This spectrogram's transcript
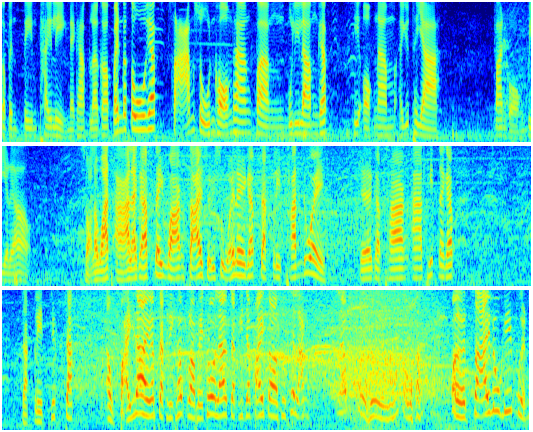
ก็เป็นทีมไทยลีกนะครับแล้วก็เป็นประตูครับ 3-0 ของทางฝั่งบุรีรัมย์ครับที่ออกนำอยุธยาบ้านของเบียร์แล้วสรวัตรอาแล้วครับ ได้วางซ้ายสวย ๆ เลยครับจากกริดทันด้วย เจอกับทางอาทิตย์นะครับจากกริดจึกจักเอาไปได้ครับจากกริดเข้ากรอบเหตโทษแล้วจากกริดจะไปต่อสุดเส้นหลัง แล้วโอ้โหแต่ว่าเปิดซ้ายลูกนี้เหมือน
